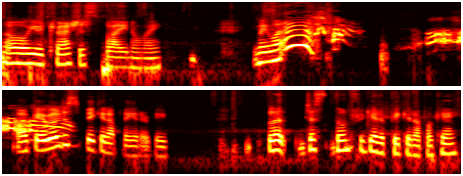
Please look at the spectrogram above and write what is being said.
Oh, your trash is flying away. May want. Ah! Okay, we'll just pick it up later, babe. But just don't forget to pick it up, okay?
